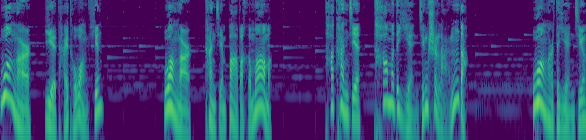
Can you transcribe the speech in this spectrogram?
旺儿也抬头望天。旺儿看见爸爸和妈妈，他看见他们的眼睛是蓝的。旺儿的眼睛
